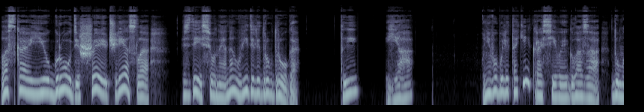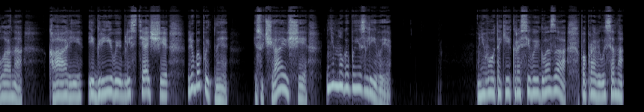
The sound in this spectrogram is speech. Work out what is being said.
лаская ее груди, шею, чресла. Здесь он и она увидели друг друга. «Ты, я, у него были такие красивые глаза, думала она, карие, игривые, блестящие, любопытные, изучающие, немного боязливые. У него такие красивые глаза, поправилась она,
